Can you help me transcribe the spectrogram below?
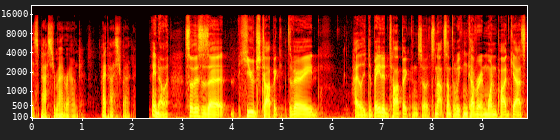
is Pastor Matt Round. Hi, Pastor Matt. Hey, Noah. So, this is a huge topic. It's a very highly debated topic, and so it's not something we can cover in one podcast.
